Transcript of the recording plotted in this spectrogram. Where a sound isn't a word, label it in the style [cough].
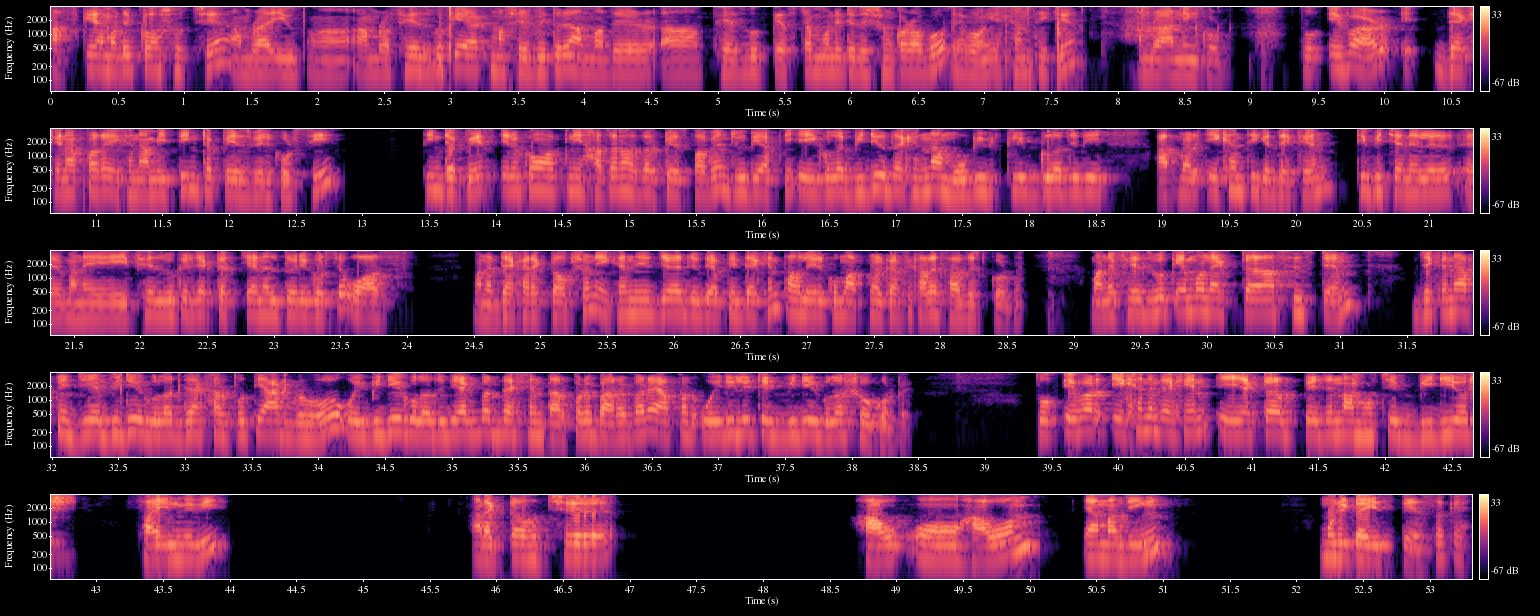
আজকে আমাদের ক্লাস হচ্ছে, আমরা ইউ আমরা ফেসবুকে এক মাসের ভিতরে আমাদের ফেসবুক পেজটা মনিটাইজেশন করাবো এবং এখান থেকে আমরা আর্নিং করব। তো এবার দেখেন আপনারা এখানে আমি তিনটা পেজ বের করছি। তিনটা পেজ এরকম আপনি হাজার হাজার পেজ পাবেন। যদি আপনি এইগুলা ভিডিও দেখেন না মুভি ক্লিপগুলো যদি আপনার এখান থেকে দেখেন টিভি চ্যানেলের মানে এই ফেসবুকের যে একটা চ্যানেল তৈরি করছে ওয়াস মানে দেখার একটা অপশন এখানে যে যদি আপনি দেখেন, তাহলে এরকম আপনার কাছে খালে সাজেস্ট করবে? মানে ফেসবুক এমন একটা সিস্টেম যেখানে আপনি যে ভিডিওগুলো দেখার প্রতি আগ্রহ, ওই ভিডিওগুলো যদি একবার দেখেন, তারপরে বারে বারে আপনার ওই রিলেটেড ভিডিওগুলো শো করবে। তো এবার এখানে দেখেন, এই একটা পেজের নাম হচ্ছে ভিডিও সাইন মেবি আর একটা হচ্ছে হাউ হাওন অ্যামাজিং মনিটাইজ পেজ ওকে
